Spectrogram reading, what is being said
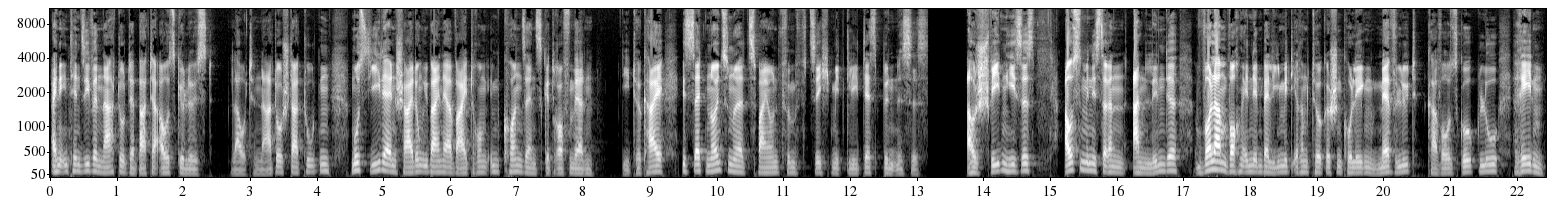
eine intensive NATO-Debatte ausgelöst. Laut NATO-Statuten muss jede Entscheidung über eine Erweiterung im Konsens getroffen werden. Die Türkei ist seit 1952 Mitglied des Bündnisses. Aus Schweden hieß es, Außenministerin Ann Linde wolle am Wochenende in Berlin mit ihrem türkischen Kollegen Mevlüt Cavusoglu reden.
